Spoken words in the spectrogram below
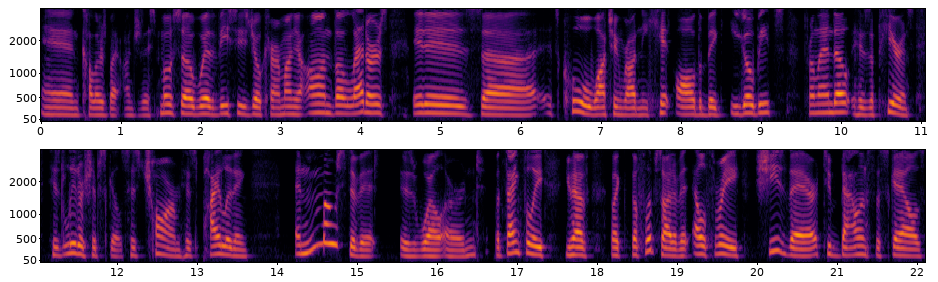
and colors by Andres Mossa with VC's Joe Caramagna on the letters. It is uh, it's cool watching Rodney hit all the big ego beats for Lando. His appearance, his leadership skills, his charm, his piloting, and most of it is well earned. But thankfully, you have like the flip side of it. L three, she's there to balance the scales.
